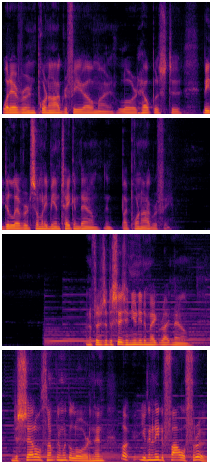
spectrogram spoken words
whatever in pornography. Oh my Lord, help us to be delivered. So many being taken down by pornography. And if there's a decision you need to make right now, just settle something with the Lord. And then, look, you're going to need to follow through,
